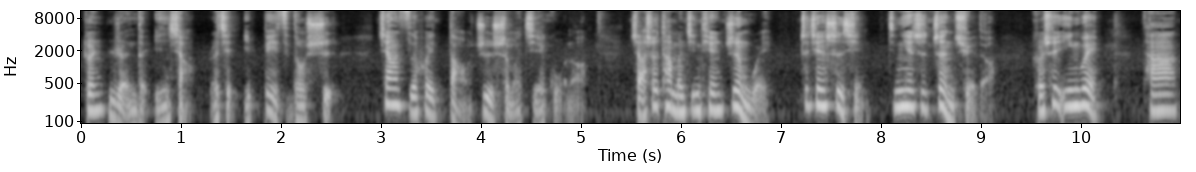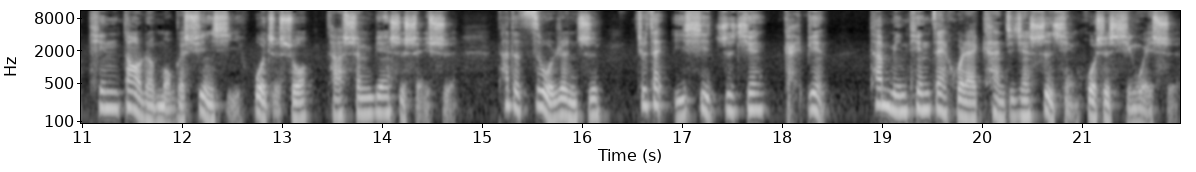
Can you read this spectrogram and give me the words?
跟人的影响，而且一辈子都是这样子，会导致什么结果呢？假设他们今天认为这件事情今天是正确的，可是因为他听到了某个讯息，或者说他身边是谁时，他的自我认知就在一夕之间改变。他明天再回来看这件事情或是行为时，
